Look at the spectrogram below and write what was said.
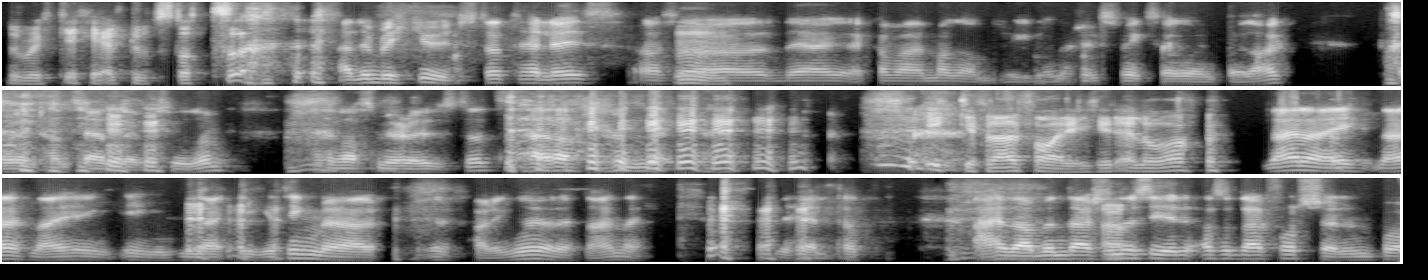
du blir ikke helt utstøtt. Nei, Du blir ikke utstøtt, heldigvis. Altså, Mm. det, det kan være mange andre grunner til som vi ikke skal gå inn på i dag. Og en senere episode om hva som gjør deg utstøtt. Ikke fra erfaringer, eller hva? nei, nei, nei, nei, ingen, nei ingenting med erfaringer å gjøre. Nei, nei. I det hele tatt. Nei da, men det er som du sier, altså det er forskjellen på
